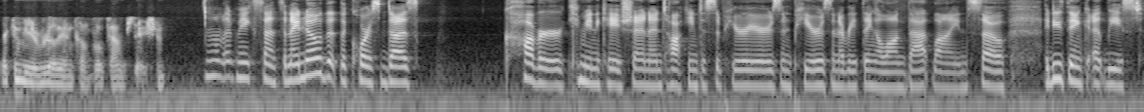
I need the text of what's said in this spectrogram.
That can be a really uncomfortable conversation. Well, that makes sense, and I know that the course does cover communication and talking to superiors and peers and everything along that line. So I do think at least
